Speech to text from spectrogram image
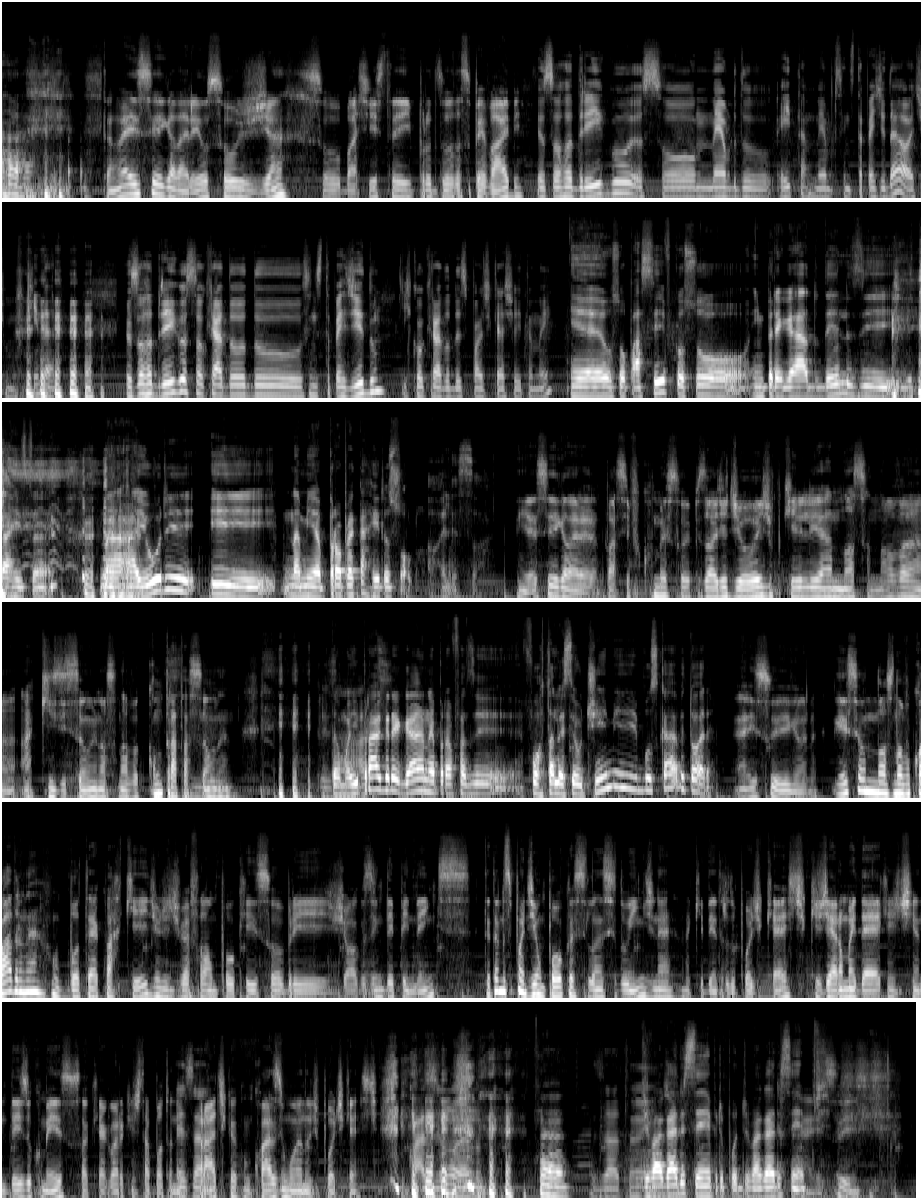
Então é isso aí, galera. Eu sou o Jean, sou baixista e produtor da Super Vibe. Eu sou o Rodrigo, eu sou membro do. Eita, membro do Cientista Perdido é ótimo. Quem dera. eu sou o Rodrigo, sou criador do Cientista Perdido e co-criador desse podcast aí também. É, Eu sou pacífico, eu sou empregado deles e guitarrista na Ayuri e na minha própria carreira solo. Olha só. E é isso aí, galera. O Pacífico começou o episódio de hoje porque ele é a nossa nova aquisição e nossa nova contratação, né? Estamos aí pra agregar, né? Pra fazer. fortalecer o time e buscar a vitória. É isso aí, galera. Esse é o nosso novo quadro, né? O Boteco Arcade, onde a gente vai falar um pouco aí sobre jogos independentes. Tentando expandir um pouco esse lance do indie, né? Aqui dentro do podcast, que já era uma ideia que a gente tinha desde o começo, só que agora que a gente tá botando Exato. em prática com quase um ano de podcast. Quase um ano. Exatamente. devagar e sempre, pô, devagar e É sempre. isso aí.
